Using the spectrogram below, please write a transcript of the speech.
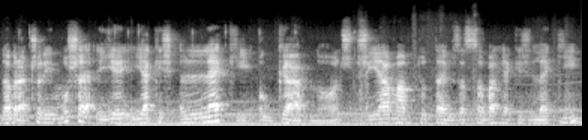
Dobra, czyli muszę jej jakieś leki ogarnąć. Czy ja mam tutaj w zasobach jakieś leki?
